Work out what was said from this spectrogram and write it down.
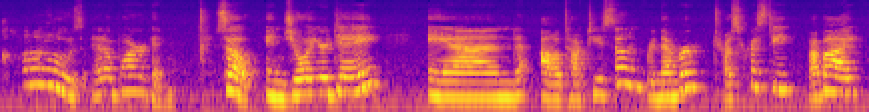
clothes at a bargain. So enjoy your day and I'll talk to you soon. Remember, Trust Christy Bye-bye.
